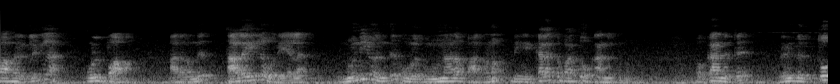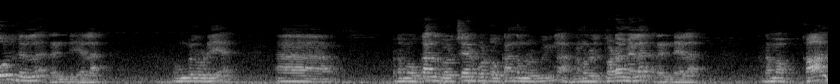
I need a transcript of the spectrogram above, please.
பாகம் இருக்கு இல்லைங்களா? உள்பாகம் அதை வந்து தலையில் ஒரு இலை. நுனி வந்து உங்களுக்கு முன்னால் பார்க்கணும். நீங்கள் கிழக்க பார்த்து உட்காந்துக்கணும் உட்காந்துட்டு ரெண்டு தோள்களில் ரெண்டு இலை. உங்களுடைய நம்ம உட்காந்து ஒரு சேர் போட்டு உட்காந்து இருப்பீங்களா? நம்மளுடைய தொட மேலே ரெண்டு இலை. நம்ம கால்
